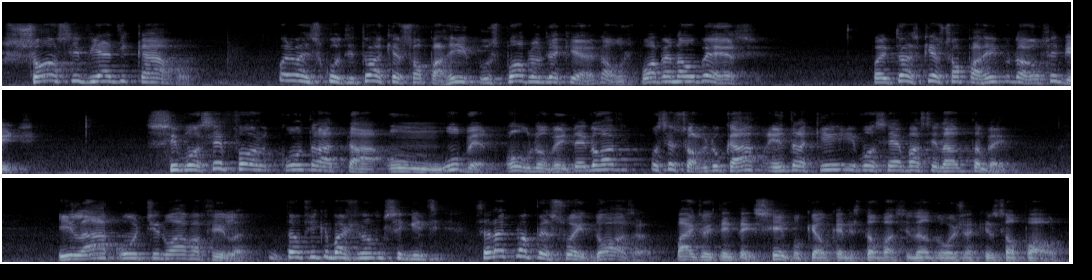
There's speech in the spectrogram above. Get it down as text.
só se vier de carro. Falei, mas escuta, então aqui é só para rico? Os pobres onde é que é? Não, os pobres é na UBS. Falei, então aqui é só para rico? Não, é o seguinte, se você for contratar um Uber ou um 99, você sobe no carro, entra aqui e você é vacinado também. E lá continuava a fila. Então, fica imaginando o seguinte: será que uma pessoa idosa, mais de 85, que é o que eles estão vacinando hoje aqui em São Paulo,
